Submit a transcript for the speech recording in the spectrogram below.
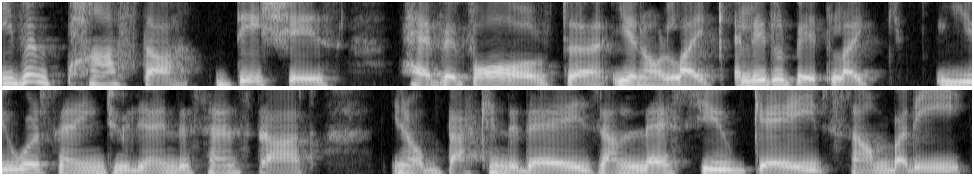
even pasta dishes have evolved, uh, you know, like a little bit like you were saying, Julia, in the sense that, you know, back in the days, unless you gave somebody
